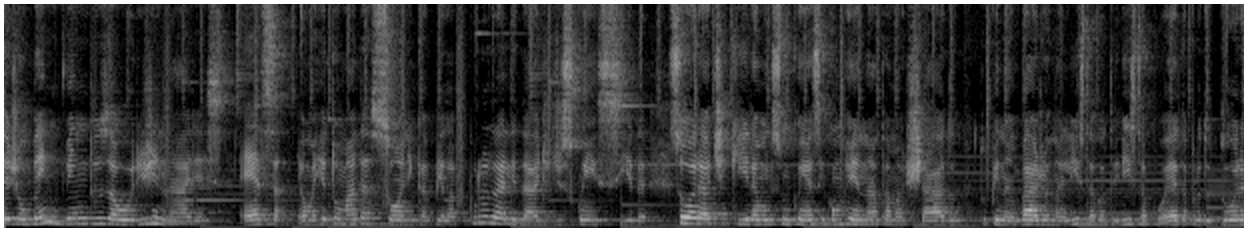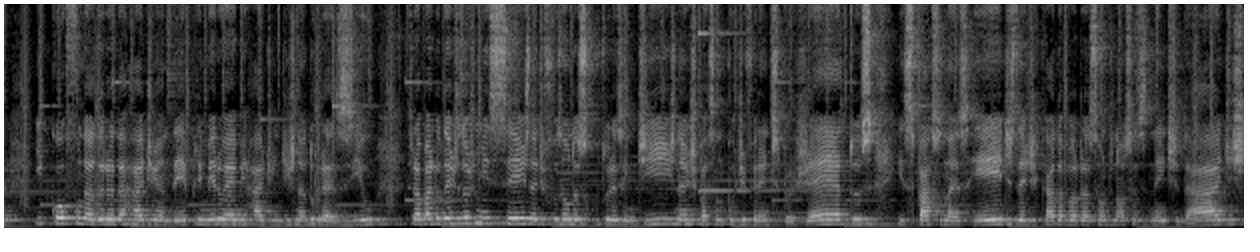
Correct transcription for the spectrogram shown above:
Sejam bem-vindos ao Originárias. Essa é uma retomada sônica pela pluralidade desconhecida. Sou Aratiquira, muitos me conhecem como Renata Machado, tupinambá, jornalista, roteirista, poeta, produtora e cofundadora da Rádio Andê, primeiro web rádio indígena do Brasil. Trabalho desde 2006 na difusão das culturas indígenas, passando por diferentes projetos, espaço nas redes dedicado à valoração de nossas identidades.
